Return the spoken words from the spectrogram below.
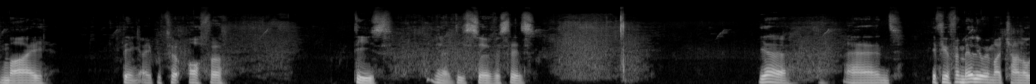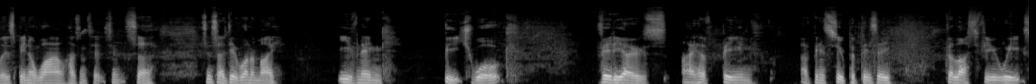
my being able to offer these, you know, these services. Yeah, and if you're familiar with my channel, it's been a while, hasn't it, since uh, since I did one of my evening beach walk videos. I have been I've been super busy the last few weeks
